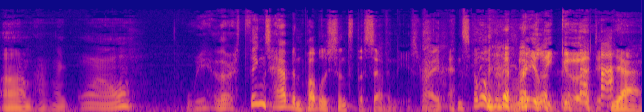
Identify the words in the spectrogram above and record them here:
Um, I'm like, well, we, there, things have been published since the 70s, right? And some of them really good. Yeah.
